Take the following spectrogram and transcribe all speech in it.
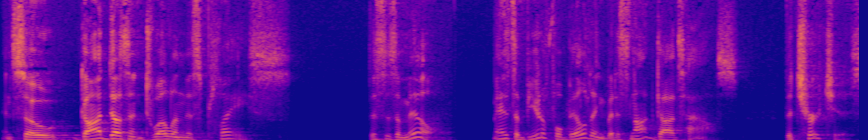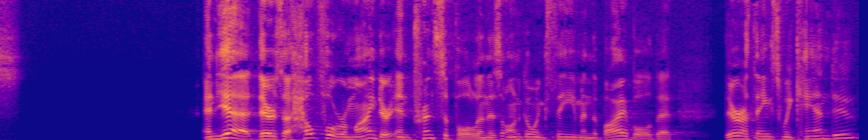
And so, God doesn't dwell in this place. This is a mill. Man, it's a beautiful building, but it's not God's house. The church is. And yet, there's a helpful reminder in principle in this ongoing theme in the Bible that there are things we can do.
